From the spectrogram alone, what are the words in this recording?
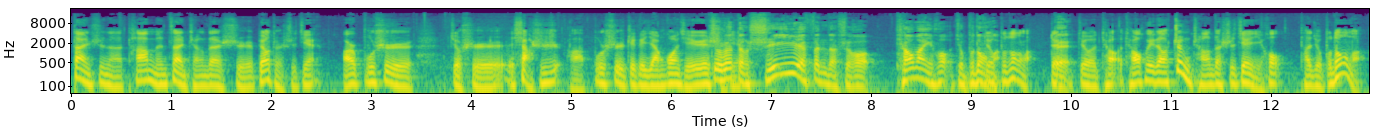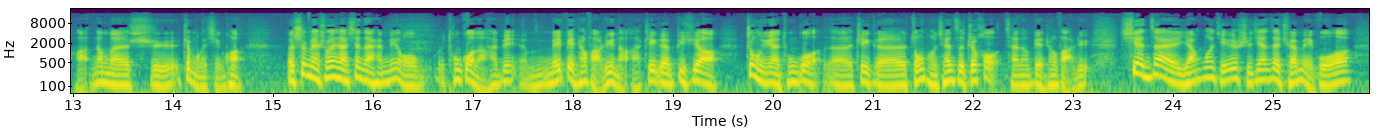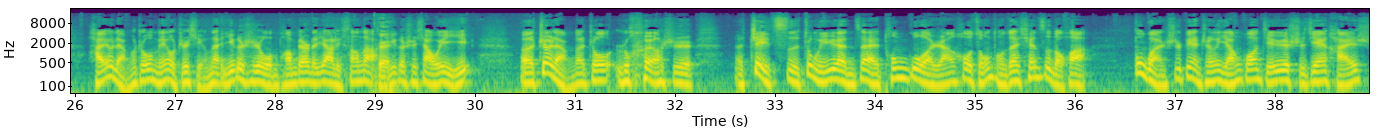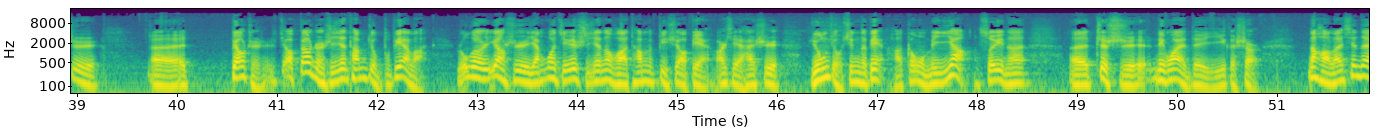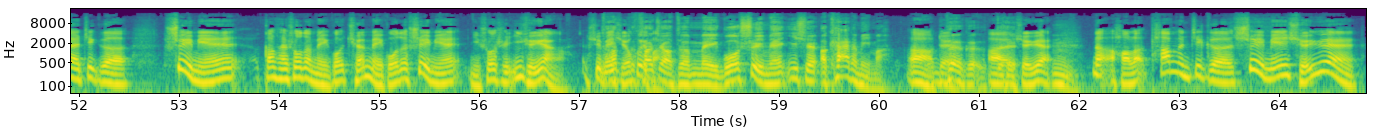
但是呢，他们赞成的是标准时间，而不是就是夏时制啊，不是这个阳光节约时间。就是说，等十一月份的时候调完以后就不动了，就不动了。对，就调调回到正常的时间以后，它就不动了啊。那么是这么个情况。呃，顺便说一下，现在还没有通过呢，还没没变成法律呢啊！这个必须要众议院通过，呃，这个总统签字之后才能变成法律。现在阳光节约时间在全美国还有两个州没有执行呢，一个是我们旁边的亚利桑那，一个是夏威夷。呃，这两个州如果要是呃这次众议院再通过，然后总统再签字的话，不管是变成阳光节约时间，还是呃标准叫标准时间，他们就不变了。如果要是阳光节约时间的话，他们必须要变，而且还是永久性的变啊，跟我们一样。所以呢，呃，这是另外的一个事儿。那好了，现在这个睡眠，刚才说的美国全美国的睡眠，你说是医学院啊，睡眠学会吧？它叫做美国睡眠医学 Academy 嘛？啊，对，这个啊学院。嗯，那好了，他们这个睡眠学院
